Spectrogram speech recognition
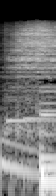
Mm.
